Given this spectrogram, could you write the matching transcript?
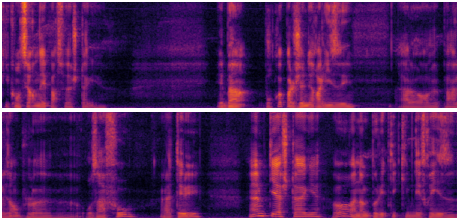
qui est concerné par ce hashtag. Eh ben, pourquoi pas le généraliser? Alors, euh, par exemple, euh, aux infos, à la télé, un petit hashtag, oh, un homme politique qui me défrise,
